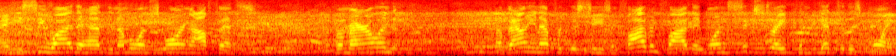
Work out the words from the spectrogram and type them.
And you see why they had the number one scoring offense. For Maryland, a valiant effort this season. Five and five, they won six straight to get to this point.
